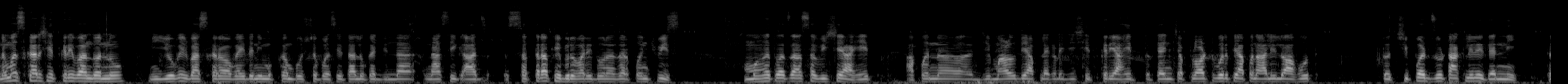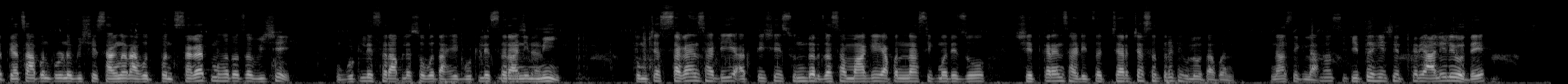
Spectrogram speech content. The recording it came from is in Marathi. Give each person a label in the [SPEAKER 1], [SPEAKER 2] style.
[SPEAKER 1] नमस्कार शेतकरी बांधवांनो. मी योगेश भास्करराव गायदनी मुक्काम पोस्ट पळसे तालुका जिल्हा नाशिक. आज सतरा फेब्रुवारी दोन हजार पंचवीस. महत्त्वाचा असा विषय आहे आपण जे माळोदे आपल्याकडे जे शेतकरी आहेत तर त्यांच्या प्लॉटवरती आपण आलेलो आहोत. तर चिपट जो टाकलेले त्यांनी तर त्याचा आपण पूर्ण विषय सांगणार आहोत. पण सगळ्यात महत्त्वाचा विषय गुटले सर आपल्यासोबत आहे. गुटले सर आणि. मी. तुमच्या सगळ्यांसाठी अतिशय सुंदर जसा मागे आपण नाशिकमध्ये जो शेतकऱ्यांसाठीचं चर्चासत्र ठेवलं होतं आपण नाशिकला.
[SPEAKER 2] नाशिक.
[SPEAKER 1] तिथं हे शेतकरी आलेले होते.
